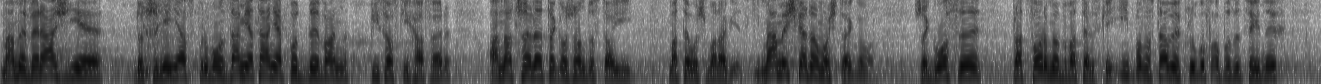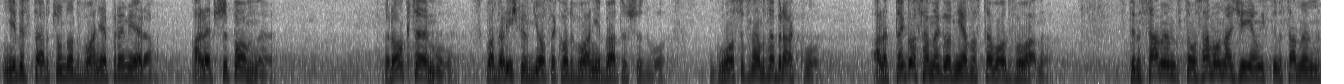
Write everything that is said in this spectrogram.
Mamy wyraźnie do czynienia z próbą zamiatania pod dywan pisowskich afer, a na czele tego rządu stoi Mateusz Morawiecki. Mamy świadomość tego, że głosy Platformy Obywatelskiej i pozostałych klubów opozycyjnych nie wystarczą do odwołania premiera. Ale przypomnę, Rok temu składaliśmy wniosek o odwołanie Beaty Szydło. Głosów nam zabrakło, ale tego samego dnia została odwołana. Z, tym samym, z tą samą nadzieją i z tym samym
